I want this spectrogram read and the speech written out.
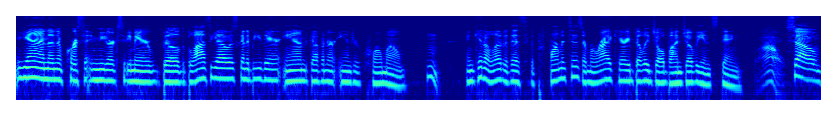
Yeah, and then of course, in New York City Mayor Bill De Blasio is going to be there, and Governor Andrew Cuomo. And get a load of this: the performances are Mariah Carey, Billy Joel, Bon Jovi, and Sting. Wow. So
